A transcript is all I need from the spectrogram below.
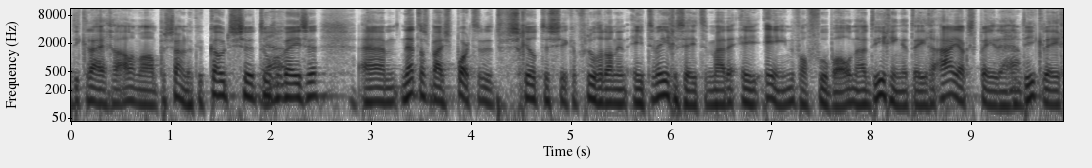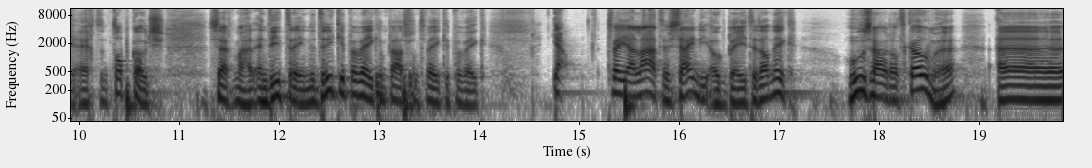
die krijgen allemaal een persoonlijke coach uh, toegewezen. Ja. Um, net als bij sport. Het verschil tussen, ik heb vroeger dan in E2 gezeten, maar de E1 van voetbal, nou die gingen tegen Ajax spelen. Ja. En die kregen echt een topcoach, zeg maar. En die trainde drie keer per week in plaats van twee keer per week. Twee jaar later zijn die ook beter dan ik. Hoe zou dat komen? Uh,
